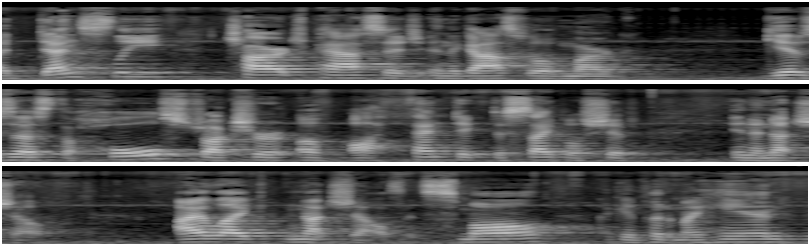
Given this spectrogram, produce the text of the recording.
a densely charged passage in the Gospel of Mark gives us the whole structure of authentic discipleship in a nutshell. I like nutshells. It's small, I can put it in my hand,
